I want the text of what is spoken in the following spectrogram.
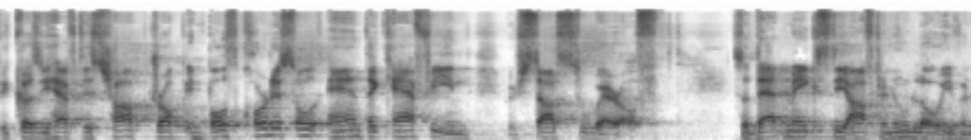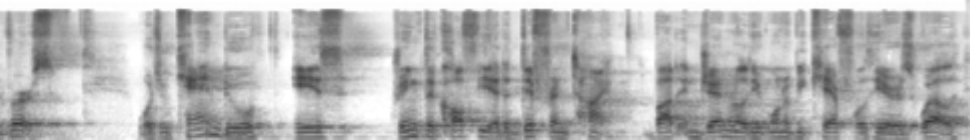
because you have this sharp drop in both cortisol and the caffeine, which starts to wear off. So that makes the afternoon low even worse. What you can do is drink the coffee at a different time. But in general, you want to be careful here as well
